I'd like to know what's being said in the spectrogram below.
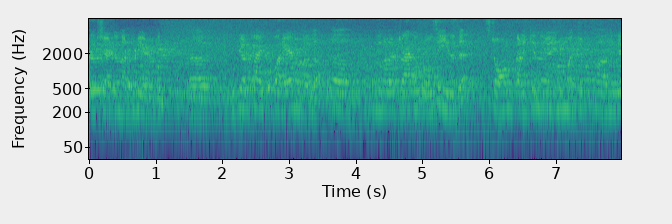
തീർച്ചയായിട്ടും നടപടിയെടുക്കും കുട്ടികൾക്കായിട്ട് പറയാനുള്ളത് നിങ്ങൾ ട്രാക്ക് ക്രോസ് ചെയ്യരുത്. സ്റ്റോൺ കളിക്കുന്നതിനും മറ്റും അതിന്റെ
